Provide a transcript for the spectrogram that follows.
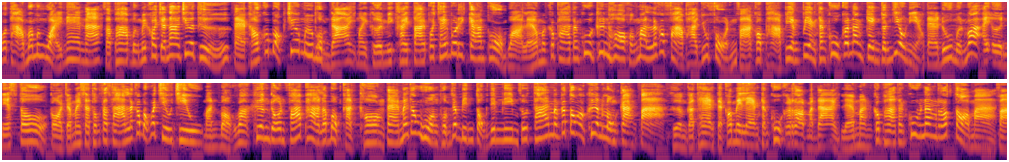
ก็ถามว่ามึงไหวแน่นะ สภาพมึงไม่ค่อยจะน่าเชื่อถือ แต่เขาก็บอกเชื่อมือผมได้ ไม่เคยมีใครตายเพราะใช้บริการผมว่าแล้วมันก็พาทั้งคู่ขึ้นฮอของมันแล้วก็ฝ่าพายุฝนฟ้าก็ผ่าเปียงเปียงๆทั้งคู่ก็นั่งเก่งจนเยี่ยวเหนียว แต่ดูเหมือนว่าไอเออร์เนสโตก็จะไม่สะทกสะท้านแล้วก็บอกว่าชิวๆมันบอกว่าเครื่องโดนฟ้าผ่าระบบขัดข้อง แต่ไม่ต้องห่วงผมจะบินตกนิ่มๆสุดท้ายมันก็ต้องเอาเครื่องลงกลางป่า เครื่องกระแทกแต่ก็ไม่แรงทั้งคู่ก็รอดมาได้ และมันก็พาทั้งคู่นั่งรถต่อมาฝ่า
